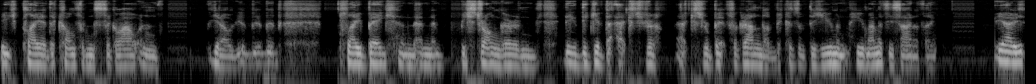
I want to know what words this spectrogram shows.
each player the confidence to go out and you know play big and, and be stronger, and they, they give that extra extra bit for Grandad because of the human humanity side of things. Yeah, he's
